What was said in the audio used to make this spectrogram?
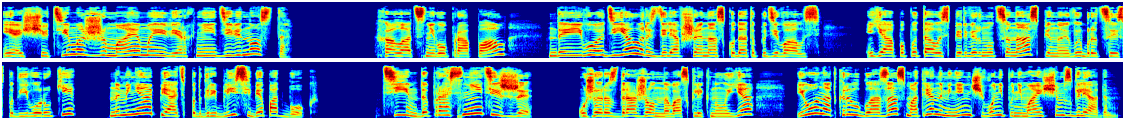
И ощутимо сжимая мои верхние девяносто. Халат с него пропал, да и его одеяло, разделявшее нас, куда-то подевалось. Я попыталась перевернуться на спину и выбраться из-под его руки, но меня опять подгребли себе под бок. «Тим, да проснитесь же!» Уже раздраженно воскликнула я, и он открыл глаза, смотря на меня ничего не понимающим взглядом.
